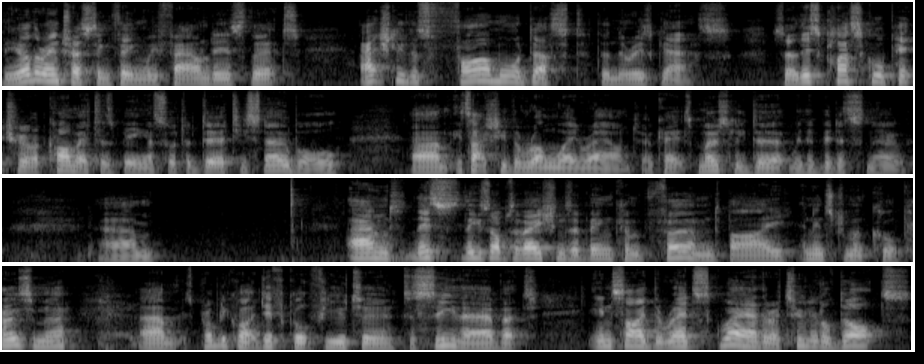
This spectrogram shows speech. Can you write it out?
The other interesting thing we found is that actually there's far more dust than there is gas. So this classical picture of a comet as being a sort of dirty snowball, um, it's actually the wrong way round. Okay, It's mostly dirt with a bit of snow. Um, and this, these observations have been confirmed by an instrument called COSIMA. Um, it's probably quite difficult for you to, to see there, but inside the red square there are two little dots,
